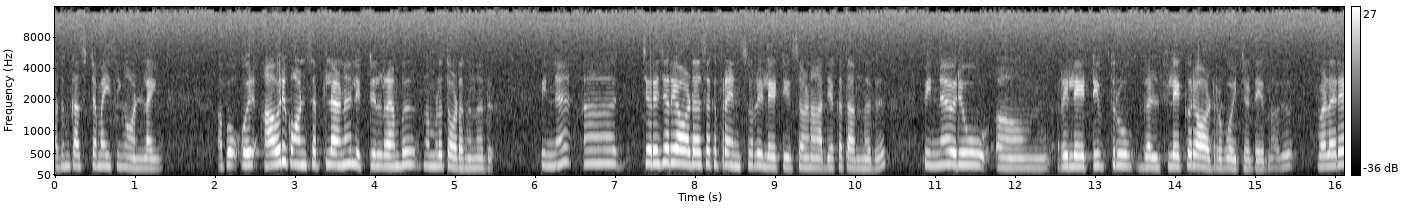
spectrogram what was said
അതും കസ്റ്റമൈസിങ് ഓൺലൈൻ അപ്പോൾ ഒരു ആ ഒരു കോൺസെപ്റ്റിലാണ് ലിറ്റിൽ റാമ്പ് നമ്മൾ തുടങ്ങുന്നത്. പിന്നെ ചെറിയ ചെറിയ ഓർഡേഴ്സൊക്കെ ഫ്രണ്ട്സും റിലേറ്റീവ്സും ആണ് ആദ്യമൊക്കെ തന്നത്. പിന്നെ ഒരു റിലേറ്റീവ് ത്രൂ ഗൾഫിലേക്ക് ഒരു ഓർഡർ പോയിട്ടുണ്ടായിരുന്നു. അത് വളരെ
